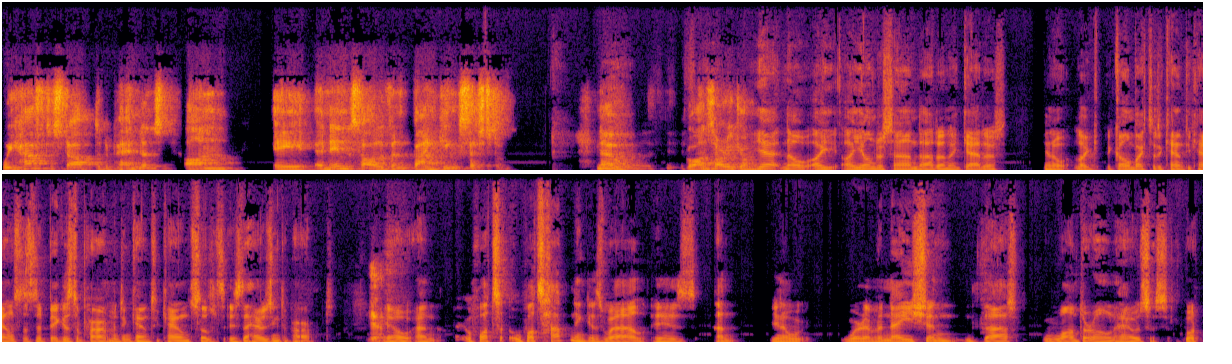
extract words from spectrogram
We have to stop the dependence on a an insolvent banking system. Now, go on. Sorry, John. Yeah, no, I I understand that and I get it. You know, like going back to the county councils, the biggest department in county councils is the housing department. Yeah. You know, and what's what's happening as well is, and you know, we're of a nation that want our own houses, but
